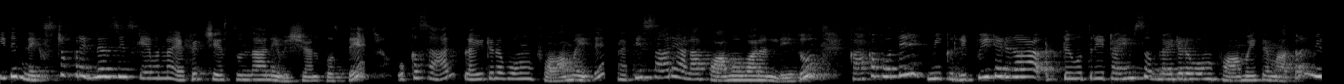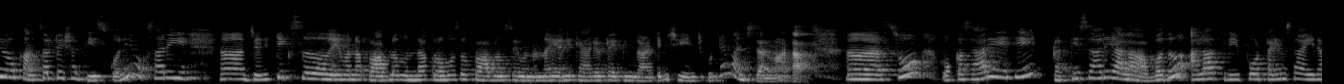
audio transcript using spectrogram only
ఇది నెక్స్ట్ ప్రెగ్నెన్సీస్కి ఏమన్నా ఎఫెక్ట్ చేస్తుందా అనే విషయానికి వస్తే ఒకసారి ప్లైటెడ్ హోమ్ ఫామ్ అయితే ప్రతిసారి అలా ఫామ్ అవ్వాలని లేదు. కాకపోతే మీకు రిపీటెడ్గా two three times blighted ovum form అయితే మాత్రం మీరు కన్సల్టేషన్ తీసుకొని ఒకసారి జెనెటిక్స్ ఏమన్నా ప్రాబ్లం ఉందా క్రోమోసో ప్రాబ్లమ్స్ ఏమైనా ఉన్నాయని క్యారియోటైపింగ్ లాంటివి చేయించుకుంటే మంచిదన్నమాట. సో ఒకసారి అయితే ప్రతిసారి అలా అవ్వదు. అలా త్రీ ఫోర్ టైమ్స్ అయిన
